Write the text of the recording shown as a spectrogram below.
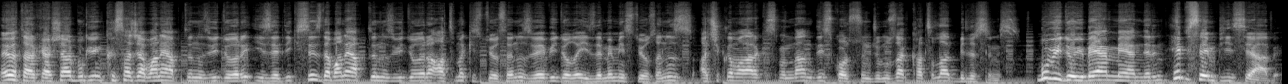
Evet arkadaşlar bugün kısaca bana yaptığınız videoları izledik. Siz de bana yaptığınız videoları atmak istiyorsanız ve videoda izlememi istiyorsanız açıklamalar kısmından Discord sunucumuza katılabilirsiniz. Bu videoyu beğenmeyenlerin hepsi NPC abi.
